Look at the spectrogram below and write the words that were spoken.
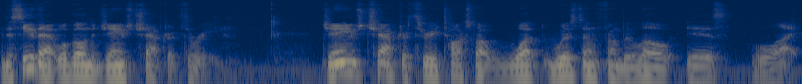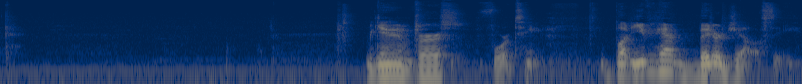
And to see that, we'll go into James chapter 3. James chapter 3 talks about what wisdom from below is like. beginning in verse 14. But if you have bitter jealousy,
